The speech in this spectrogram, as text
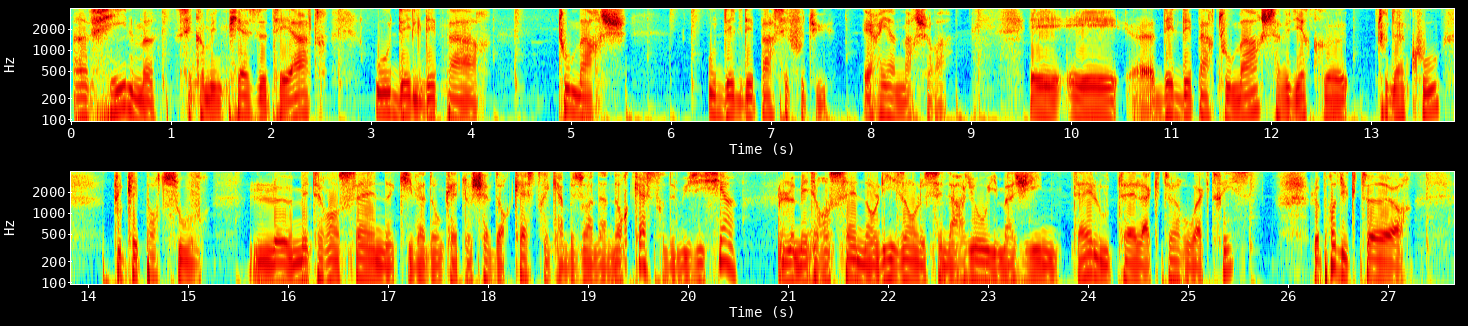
un film, c'est comme une pièce de théâtre où dès le départ, tout marche, où dès le départ, c'est foutu et rien ne marchera. Et, euh, dès le départ, tout marche, ça veut dire que tout d'un coup, toutes les portes s'ouvrent. Le metteur en scène, qui va donc être le chef d'orchestre et qui a besoin d'un orchestre de musiciens, le metteur en scène, en lisant le scénario, imagine tel ou tel acteur ou actrice. Le producteur,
